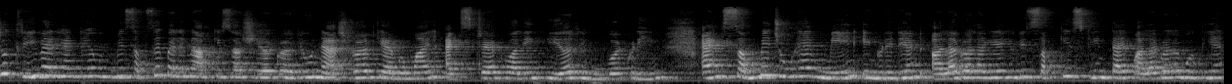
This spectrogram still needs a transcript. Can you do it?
जो थ्री वेरिएंट है, उनमें सबसे पहले मैं आपके साथ शेयर कर रही हूँ नेचुरल कैमोमाइल एक्सट्रैक्ट वाली हेयर रिमूवर क्रीम एंड सब में जो है मेन इंग्रेडिएंट अलग अलग है, क्योंकि सबकी स्किन टाइप अलग अलग होती है।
